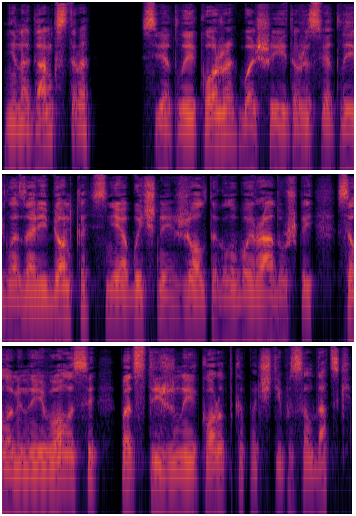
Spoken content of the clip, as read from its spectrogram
ни на гангстера. Светлая кожа, большие тоже светлые глаза ребенка с необычной желто-голубой радужкой, соломенные волосы, подстриженные коротко, почти по-солдатски.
